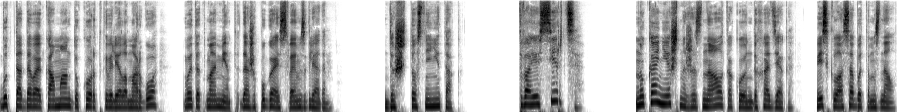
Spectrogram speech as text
Будто отдавая команду, коротко велела Марго, в этот момент, даже пугаясь своим взглядом. «Да что с ней не так?» «Твое сердце?» Ну, конечно же, знала, какой он доходяга. Весь класс об этом знал.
